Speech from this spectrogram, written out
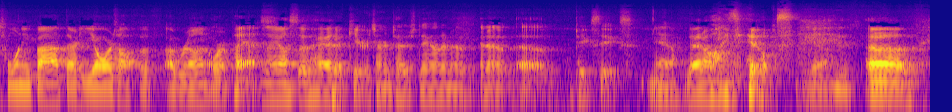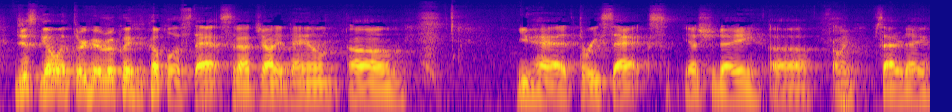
25, 30 yards off of a run or a pass. and they also had a kick return touchdown and a and a uh, pick six. Yeah. That always helps. Yeah. Um, just going through here real quick, a couple of stats that I jotted down. Um, you had three sacks yesterday. Uh, I mean Saturday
